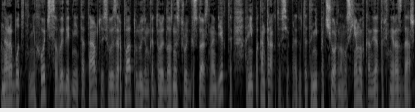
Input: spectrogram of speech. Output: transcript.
на работать-то не хочется, выгоднее-то там. То есть вы зарплату людям, которые должны строить государственные объекты, они по контракту все пройдут. Это не по черному схемы в конвертах не раздашь.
